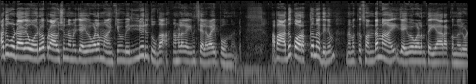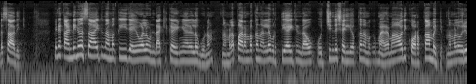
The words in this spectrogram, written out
അതുകൂടാതെ ഓരോ പ്രാവശ്യം നമ്മൾ ജൈവവളം വാങ്ങിക്കുമ്പോൾ വലിയൊരു തുക നമ്മളെ കയ്യിൽ നിന്ന് ചിലവായി പോകുന്നുണ്ട്. അപ്പോൾ അത് കുറക്കുന്നതിനും നമുക്ക് സ്വന്തമായി ജൈവവളം തയ്യാറാക്കുന്നതിലൂടെ സാധിക്കും. പിന്നെ കണ്ടിന്യൂസ് ആയിട്ട് നമുക്ക് ഈ ജൈവവളം ഉണ്ടാക്കി കഴിഞ്ഞാലുള്ള ഗുണം നമ്മളെ പറമ്പൊക്കെ നല്ല വൃത്തിയായിട്ടുണ്ടാവും ഒച്ചിന്റെ ശല്യമൊക്കെ നമുക്ക് പരമാവധി കുറയ്ക്കാൻ പറ്റും. നമ്മളൊരു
